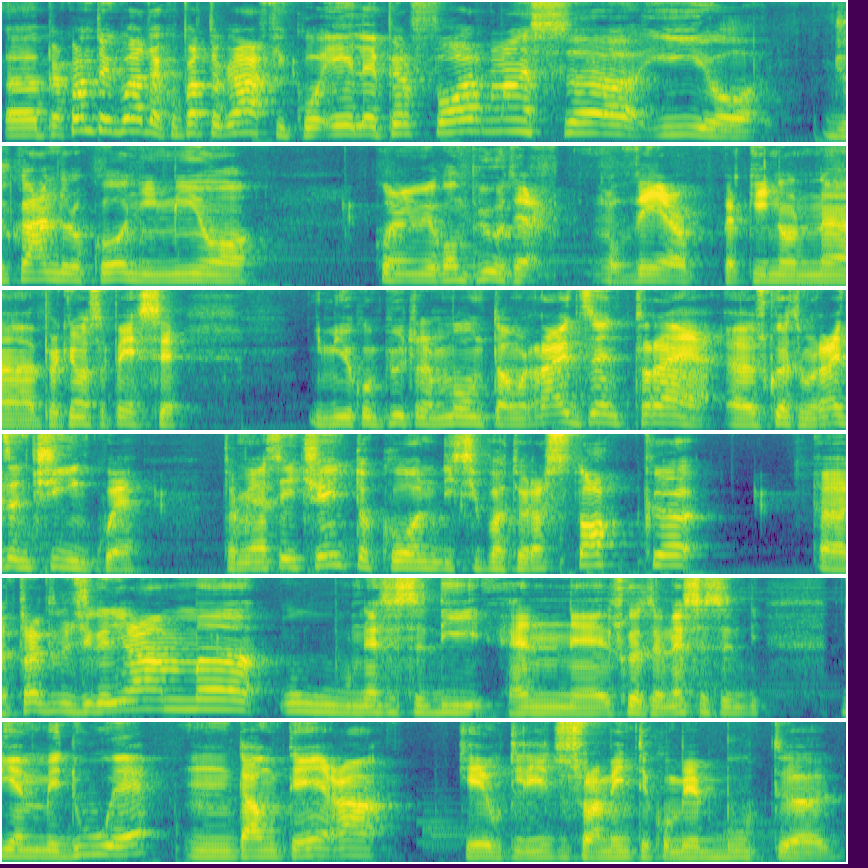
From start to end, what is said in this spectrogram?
Uh, per quanto riguarda il comparto grafico e le performance, io giocandolo con il mio, con il mio computer, ovvero per chi non, per chi non sapesse, il mio computer monta un Ryzen 3, uh, scusate, un Ryzen 5 3600 con dissipatore a stock eh, 32 GB di RAM, un SSD, N, scusate, un SSD M2 mm, da 1 tera che utilizzo solamente come boot,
